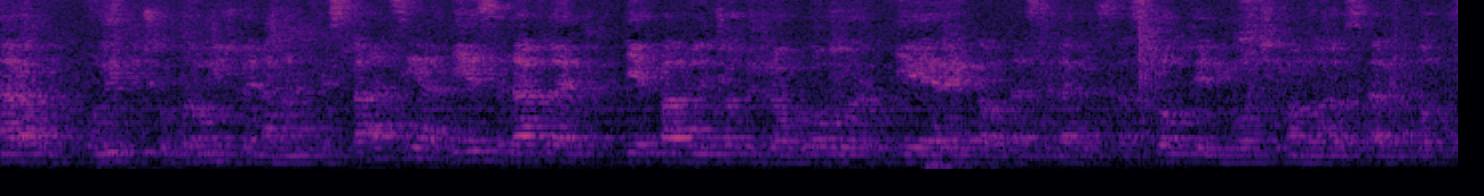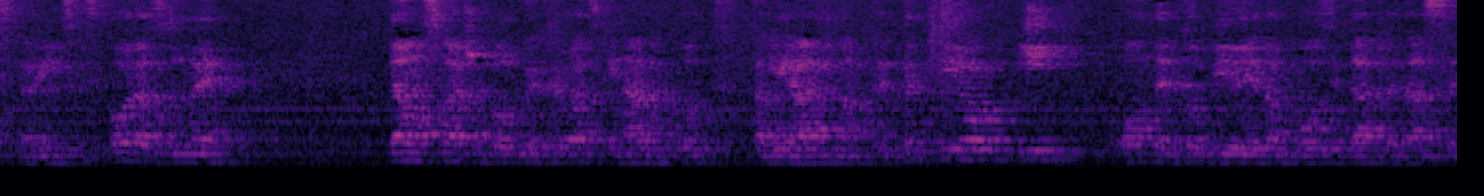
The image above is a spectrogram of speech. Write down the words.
naravno, političko-promičbena manifestacija gdje se, dakle, gdje je Pavlić održao govor, gdje je rekao da se, dakle, sa sklopljenim očima morao staviti potpis na rimske sporazume, da on svača koliko je hrvatski narod pod talijanima pretrpio i onda je to bio jedan poziv, dakle, da se,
